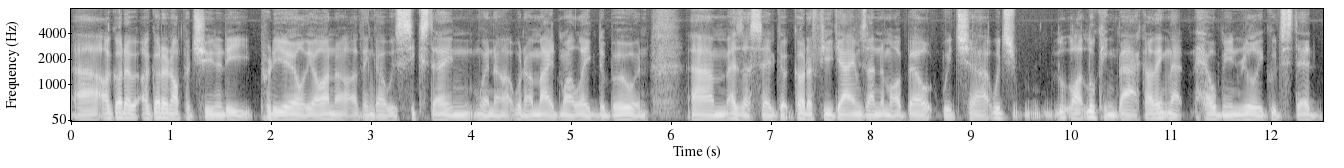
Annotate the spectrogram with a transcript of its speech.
uh, I got a I got an opportunity pretty early on. I think I was 16 when I when I made my league debut, and um, as I said, got, got a few games under my belt, which uh, which like looking back, I think that held me in really good stead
